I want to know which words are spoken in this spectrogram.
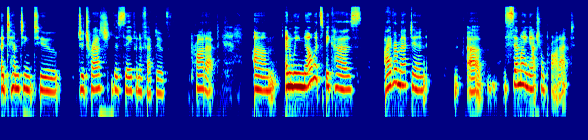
attempting to to trash this safe and effective product. Um, and we know it's because ivermectin a semi-natural product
